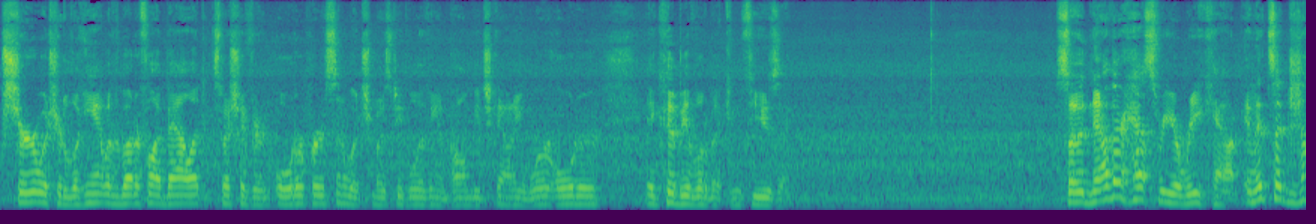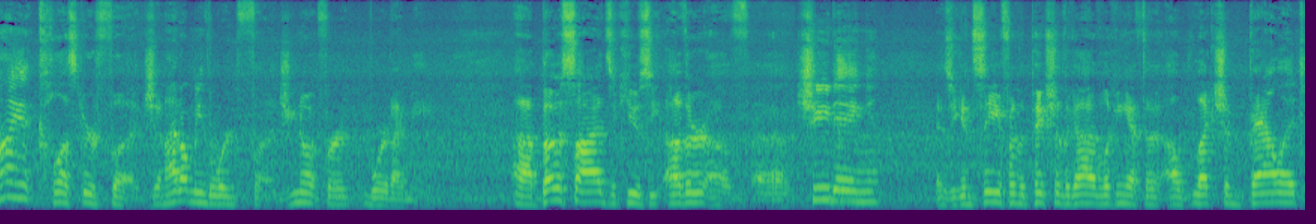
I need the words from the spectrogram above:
sure what you're looking at with a butterfly ballot, especially if you're an older person, which most people living in Palm Beach County were older, it could be a little bit confusing. So now there has to be a recount, and it's a giant cluster fudge. And I don't mean the word fudge. You know what for word I mean. Uh, both sides accuse the other of uh, cheating. As you can see from the picture of the guy looking at the election ballot,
